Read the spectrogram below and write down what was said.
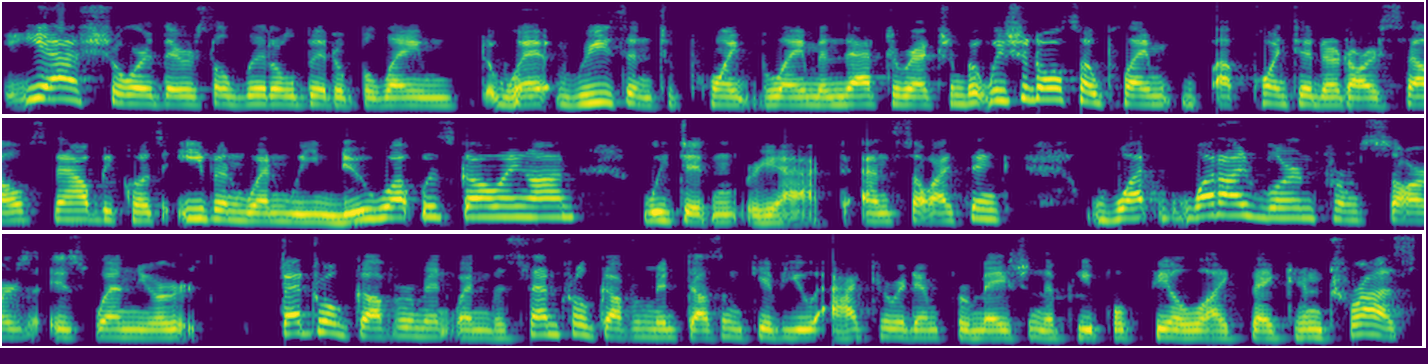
yeah, sure, there's a little bit of blame, reason to point blame in that direction, but we should also blame, uh, point it at ourselves now because even when we knew what was going on, we didn't react. And so I think what what I learned from SARS is when your federal government, when the central government doesn't give you accurate information that people feel like they can trust,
